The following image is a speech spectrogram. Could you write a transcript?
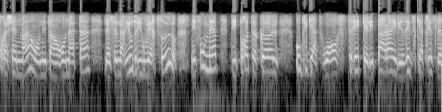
prochainement. On est en, on attend le scénario de réouverture, mais il faut mettre des protocoles obligatoires, stricts, que les parents et les éducatrices le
